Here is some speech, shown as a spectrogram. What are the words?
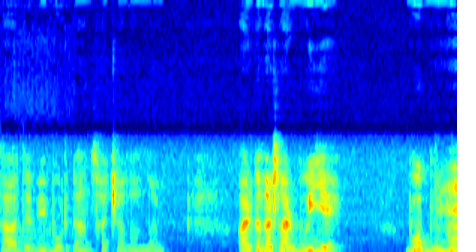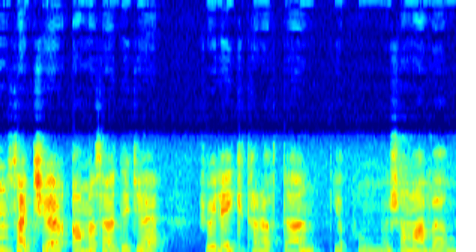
sade bir buradan saç alalım. Arkadaşlar bu iyi. Bu bunun saçı ama sadece şöyle iki taraftan yapılmış ama ben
